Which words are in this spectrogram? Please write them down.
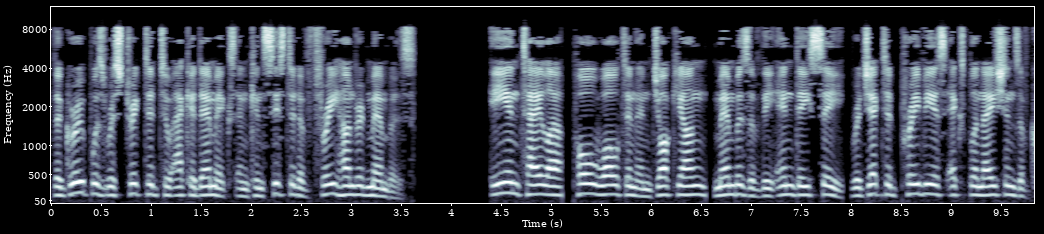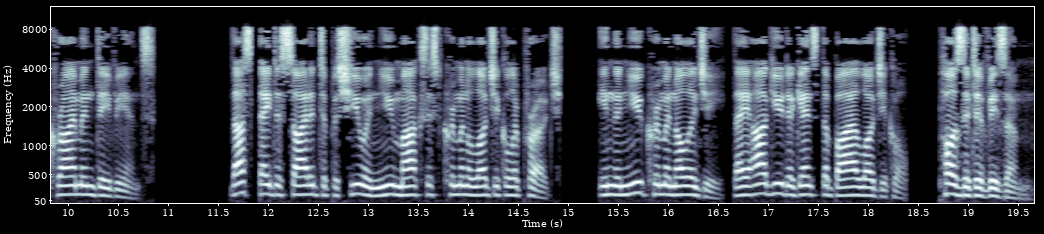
The group was restricted to academics and consisted of 300 members. Ian Taylor, Paul Walton and Jock Young, members of the NDC, rejected previous explanations of crime and deviance. Thus, they decided to pursue a new Marxist criminological approach. In the new criminology, they argued against the biological positivism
